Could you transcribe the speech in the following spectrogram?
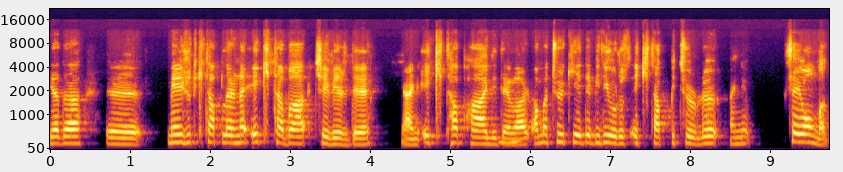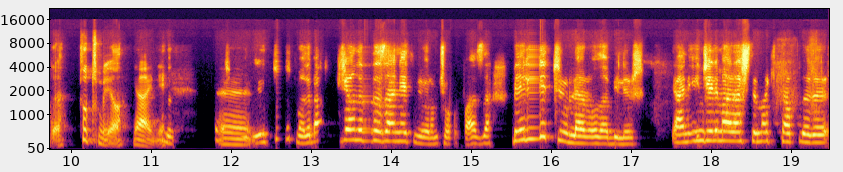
ya da e, mevcut kitaplarını e-kitaba çevirdi. Yani e-kitap hali de var. Hı. Ama Türkiye'de biliyoruz e-kitap bir türlü hani şey olmadı. Tutmuyor yani. Evet. Ee, tutmadı. Ben tutacağını da zannetmiyorum çok fazla. Belli türler olabilir. Yani inceleme araştırma kitapları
